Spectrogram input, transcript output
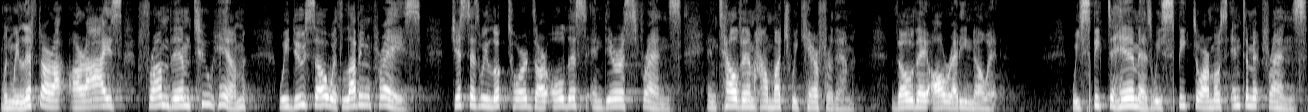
When we lift our, our eyes from them to Him, we do so with loving praise, just as we look towards our oldest and dearest friends and tell them how much we care for them, though they already know it. We speak to Him as we speak to our most intimate friends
